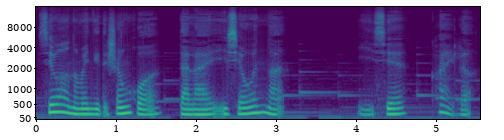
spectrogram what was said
希望能为你的生活。带来一些温暖，一些快乐。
